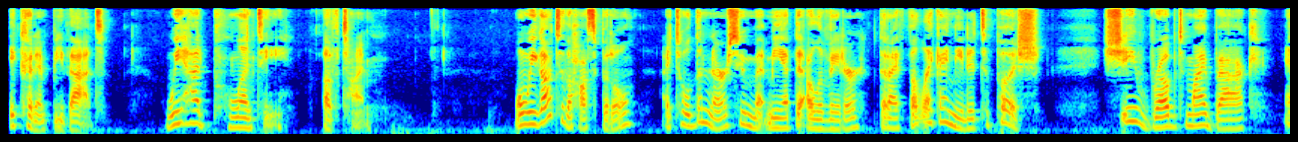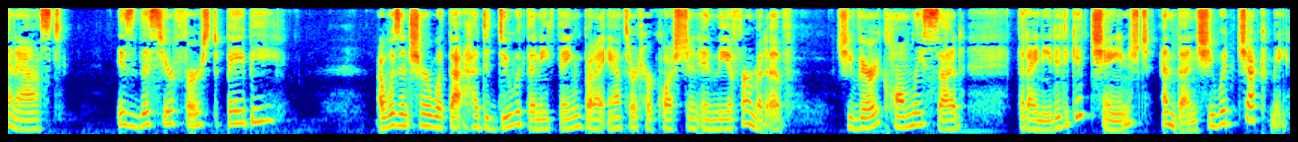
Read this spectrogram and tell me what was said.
it couldn't be that. We had plenty of time. When we got to the hospital, I told the nurse who met me at the elevator that I felt like I needed to push. She rubbed my back and asked, Is this your first baby? I wasn't sure what that had to do with anything, but I answered her question in the affirmative. She very calmly said that I needed to get changed and then she would check me.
